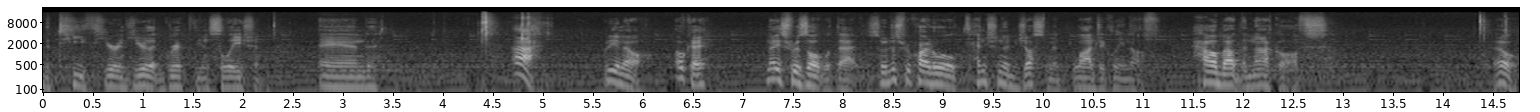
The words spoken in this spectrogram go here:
the teeth here and here that grip the insulation. And, ah, what do you know? Okay, nice result with that. So just required a little tension adjustment, logically enough. How about the knockoffs? Oh.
